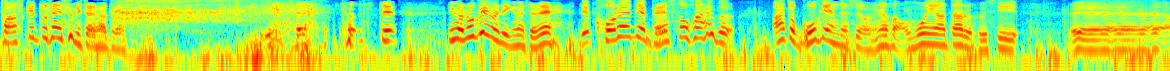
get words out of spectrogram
バスケット選手みたいになってます。そして、今6位まで行きましたね。で、これでベスト5。あと5件ですよ。皆さん思い当たる節。え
